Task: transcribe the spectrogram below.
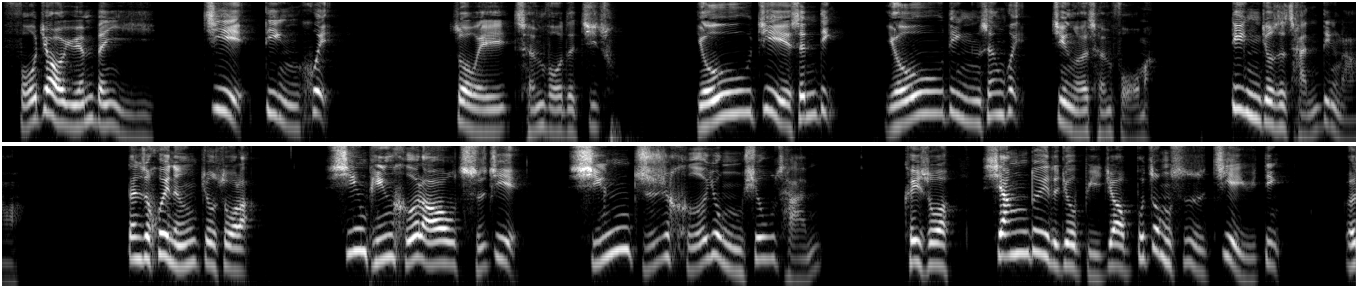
佛教原本以戒定慧作为成佛的基础，由戒生定，由定生慧，进而成佛嘛。定就是禅定了啊。但是慧能就说了：“心平何劳持戒？行直何用修禅？”可以说，相对的就比较不重视戒与定，而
